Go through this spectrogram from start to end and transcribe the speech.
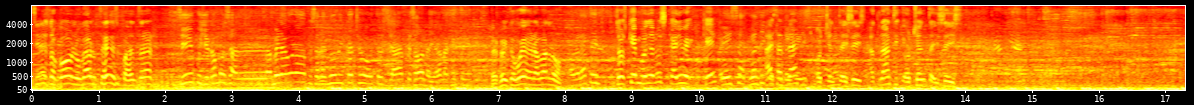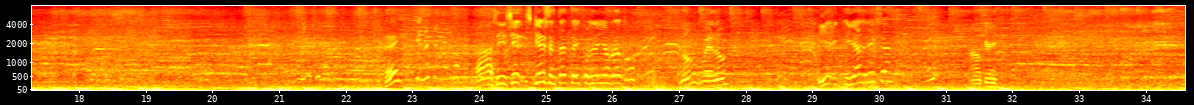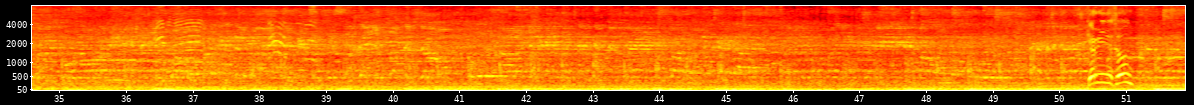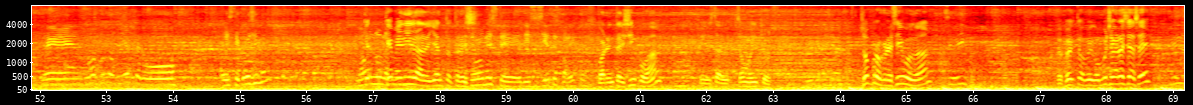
¿Sí les tocó lugar a ustedes para entrar? Sí, pues llegamos a la mera hora, pues a las 9 y cacho, entonces ya empezaban a llegar la gente. Perfecto, voy a grabarlo. Adelante. Entonces, ¿qué modelo es Caribe? ¿Qué? Es Atlántico. Ah, es 86. Atlantic 86. Atlantic 86. Ah, sí, sí. ¿Quieres sentarte ahí con ella un rato? No, bueno. ¿Y, y ya, Alexa? Ah, ok. ¿Qué rines son? Eh, Este, ¿Cómo se llama? No, ¿Qué, no, qué medida de llanta traes? Son este, 17 parejos. 45, ¿ah? Sí, está bien, son bonitos. Son progresivos, ¿ah? Sí. Perfecto, amigo. Muchas gracias, ¿eh? Sí,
